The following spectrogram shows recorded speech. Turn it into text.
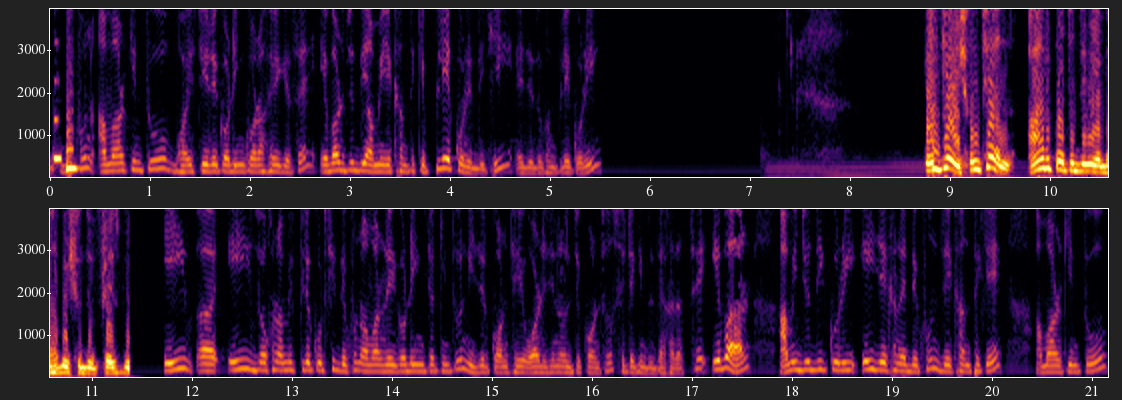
দেখুন, আমার কিন্তু ভয়েসটি রেকর্ডিং করা হয়ে গেছে। এবার যদি আমি এখান থেকে প্লে করে দেখি, এই যে দেখুন প্লে করি। এই যে, শুনছেন? আর কতদিন এভাবে শুধু ফেসবুক এই এই যখন আমি প্লে করছি, দেখুন আমার রেকর্ডিংটা কিন্তু নিজের কণ্ঠে অরিজিনাল যে কণ্ঠ, সেটা কিন্তু দেখা যাচ্ছে। এবার আমি যদি করি, এই যে এখানে দেখুন, যেখান থেকে আমার কিন্তু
